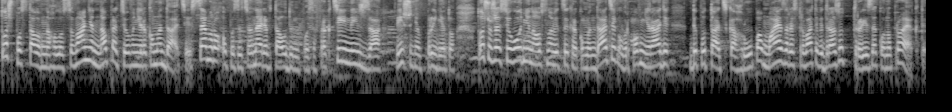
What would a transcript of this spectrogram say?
Тож поставив на голосування напрацьовані рекомендації. Семеро опозиціонерів та один позафракційний за рішення прийнято. Тож уже сьогодні на основі цих рекомендацій у Верховній Раді депутатська група має зареєструвати відразу три законопроекти.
